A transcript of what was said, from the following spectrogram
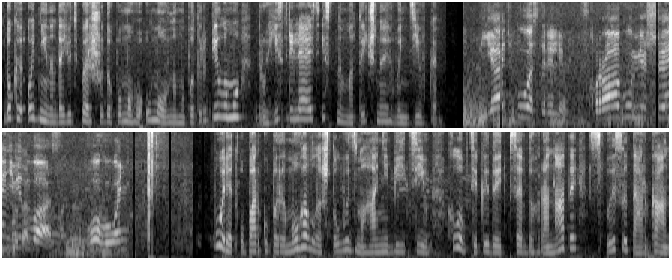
Доки одні надають першу допомогу умовному потерпілому, другі стріляють із пневматичної гвинтівки. П'ять пострілів в праву мішень від вас. Вогонь. Поряд у парку Перемога влаштовують змагання бійців. Хлопці кидають псевдогранати, списи та аркан,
